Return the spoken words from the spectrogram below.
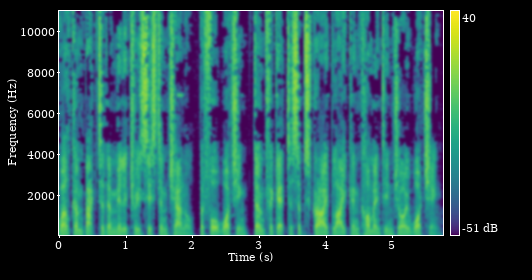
Welcome back to the Military System channel. Before watching, don't forget to subscribe, like and comment. Enjoy watching.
